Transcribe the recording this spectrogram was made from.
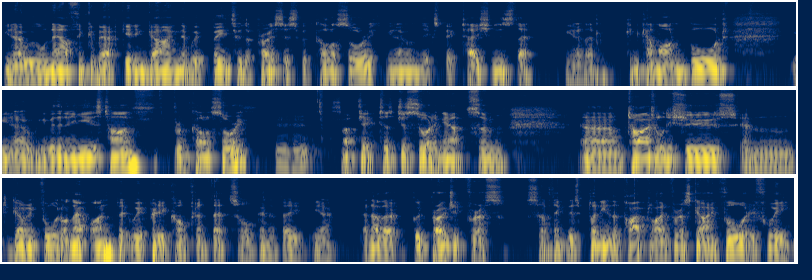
you know, we will now think about getting going. That we've been through the process with Kolosori, you know, and the expectation is that you know that can come on board, you know, within a year's time from Kolosori, mm-hmm. subject to just sorting out some um, title issues and going forward on that one. But we're pretty confident that's all going to be, you know, another good project for us. So I think there's plenty in the pipeline for us going forward if we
